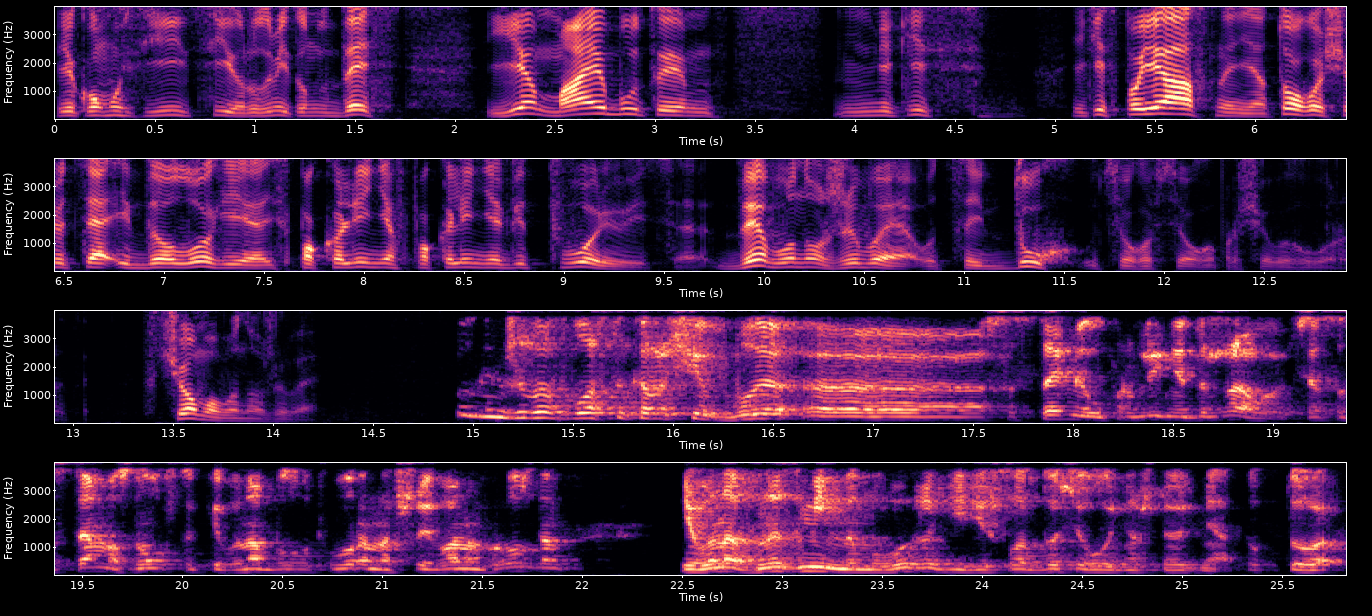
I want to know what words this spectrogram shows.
в якомусь яйці. Розумієте, ну десь є, має бути якісь, якісь пояснення того, що ця ідеологія з покоління в покоління відтворюється. Де воно живе, оцей дух у цього всього, про що ви говорите? В чому воно живе? Ну, Він живе, власне кажучи, в е, системі управління державою. Ця система знову ж таки вона була утворена ще Іваном Грозним, і вона в незмінному вигляді дійшла до сьогоднішнього дня. Тобто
